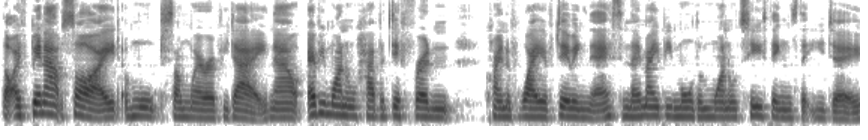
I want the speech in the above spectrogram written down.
that I've been outside and walked somewhere every day. Now, everyone will have a different kind of way of doing this and there may be more than one or two things that you do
